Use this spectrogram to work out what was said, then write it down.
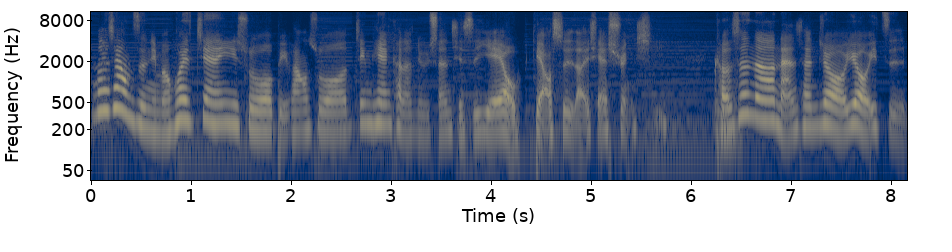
那这样子，你们会建议说，比方说今天可能女生其实也有表示了一些讯息，可是呢，男生就又一直。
